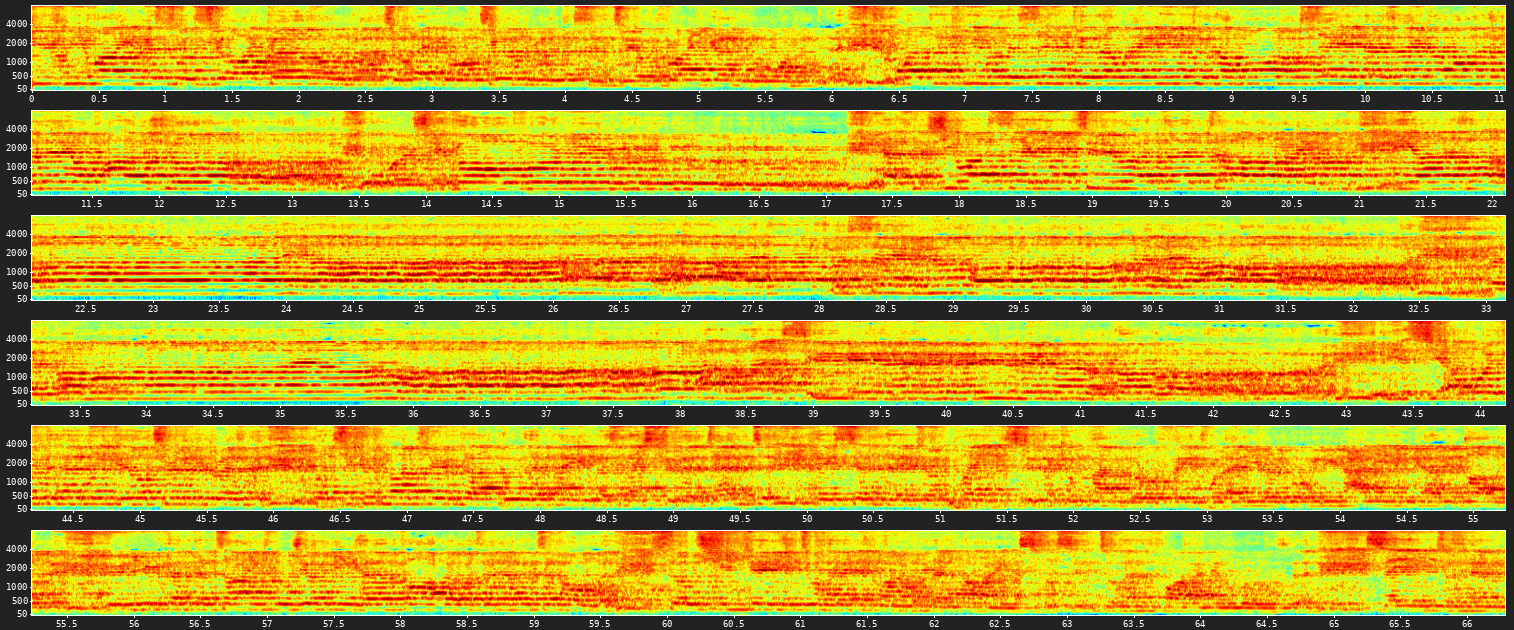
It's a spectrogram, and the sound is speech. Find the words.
Teach me my mistake. أمير المؤمنين علي بن أبي Talib, who knew that the time for joining her father was inevitable, so she came to her in one of the nights, listened to her final words, saying to him,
